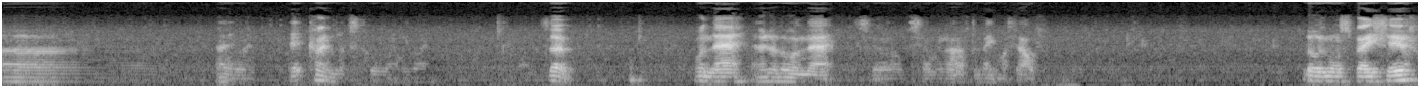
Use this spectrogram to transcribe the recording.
uh, anyway, it kind of looks cool anyway. So, one there and another one there. So obviously I'm going to have to make myself a little bit more space here.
